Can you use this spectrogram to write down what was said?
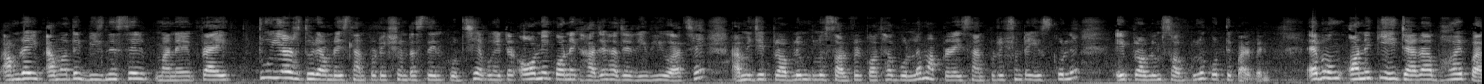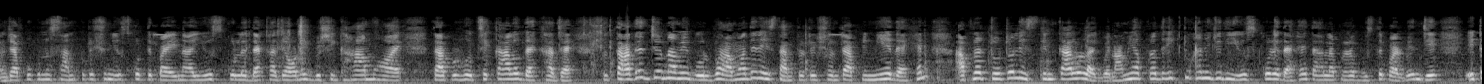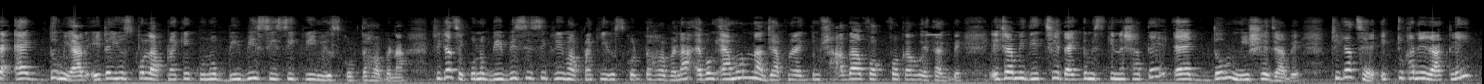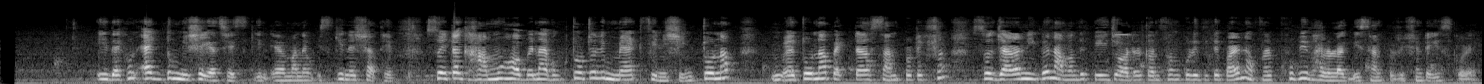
আমরা আমাদের বিজনেসের মানে প্রায় টু ইয়ার্স ধরে আমরা এই সান প্রোটেকশনটা সেল করছি এবং এটার অনেক অনেক হাজার হাজার রিভিউ আছে। আমি যে প্রবলেমগুলো সলভের কথা বললাম, আপনারা এই সান প্রোটেকশনটা ইউজ করলে এই প্রবলেম সলভগুলো করতে পারবেন। এবং অনেকেই যারা ভয় পান যে আপু কোনো সান প্রোটেকশন ইউজ করতে পারি না ইউজ করলে দেখা যায় অনেক বেশি ঘাম হয়, তারপর হচ্ছে কালো দেখা যায়। তো তাদের জন্য আমি বলব, আমাদের এই সান প্রোটেকশনটা আপনি নিয়ে দেখেন। আপনার টোটাল স্কিন কালো লাগবে না। আমি আপনাদের একটুখানি যদি ইউজ করে দেখাই, তাহলে আপনারা বুঝতে পারবেন যে এটা একদমই, আর এটা ইউজ করলে আপনাকে কোনো বিবিসিসি ক্রিম ইউজ করতে হবে না। ঠিক আছে? কোনো বিবিসিসি ক্রিম আপনাকে ইউজ করতে হবে না। এবং এমন না যে আপনার একদম সাদা, ফকফকা হয়ে থাকবে। এটা আমি দিচ্ছি, এটা একদম স্কিনের সাথে একদম মিশে যাবে। ঠিক আছে? একটুখানি রাখলেই এই দেখুন, একদম মিশে গেছে স্কিন মানে স্কিনের সাথে। সো এটা ঘামও হবে না এবং totally matte finishing tone up tone up একটা সান প্রোটেকশন সো যারা নিবেন, আমাদের পেজে অর্ডার কনফার্ম করে দিতে পারেন। আপনার খুবই ভালো লাগবে এই সান প্রোটেকশনটা ইউজ করে।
